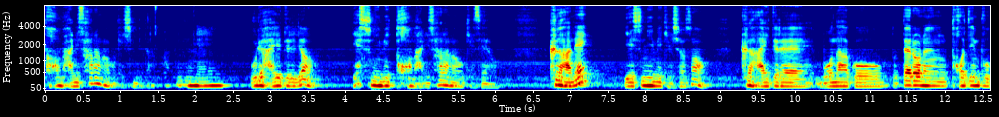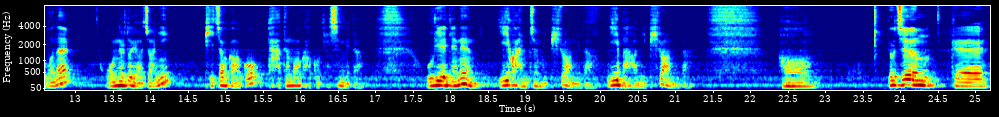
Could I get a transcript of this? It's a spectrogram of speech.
더 많이 사랑하고 계십니다. 네. 우리 아이들요 예수님이 더 많이 사랑하고 계세요. 그 안에 예수님이 계셔서 그 아이들의 모나고 또 때로는 더딘 부분을 오늘도 여전히 빚어가고 다듬어 가고 계십니다. 우리에게는 이 관점이 필요합니다. 이 마음이 필요합니다. 어, 요즘 그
